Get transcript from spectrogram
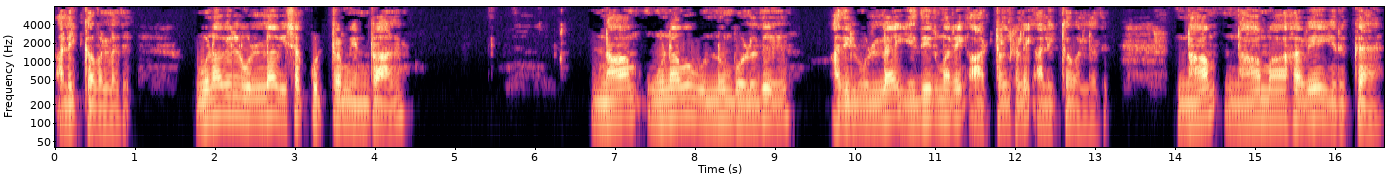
அளிக்க வல்லது உணவில் உள்ள விஷக்குற்றம் என்றால் நாம் உணவு உண்ணும் பொழுது அதில் உள்ள எதிர்மறை ஆற்றல்களை அளிக்க வல்லது. நாம் நாமவே இருக்க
